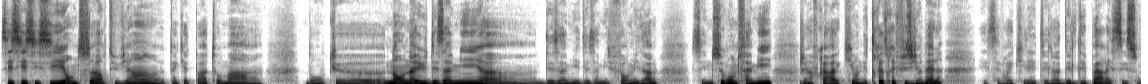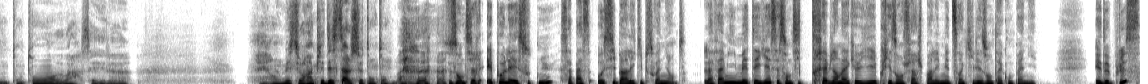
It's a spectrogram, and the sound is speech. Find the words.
Si si si si, on te sort, tu viens, euh, t'inquiète pas Thomas. Donc euh, non, on a eu des amis, des amis, des amis formidables. C'est une seconde famille. J'ai un frère avec qui on est très très fusionnel et c'est vrai qu'il a été là dès le départ et c'est son tonton. Euh, voilà, c'est le. on le met sur un piédestal, ce tonton. Se sentir épaulé et soutenu, ça passe aussi par l'équipe soignante. La famille Métayer s'est sentie très bien accueillie et prise en charge par les médecins qui les ont accompagnés. Et de plus,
